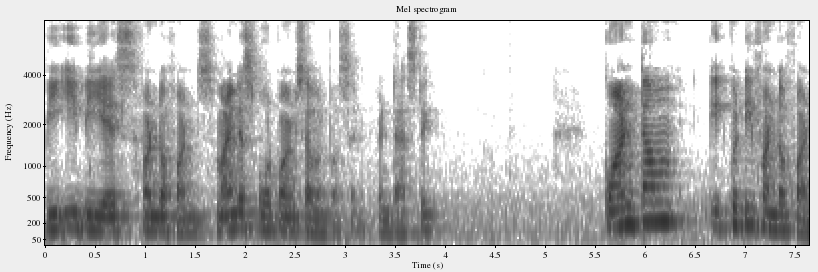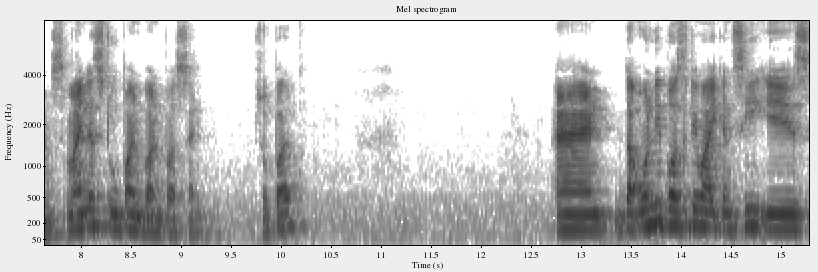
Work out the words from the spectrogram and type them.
BEBS Fund of Funds, minus 4.7%. Fantastic. Quantum Equity Fund of Funds, minus 2.1. Super. And the only positive I can see is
